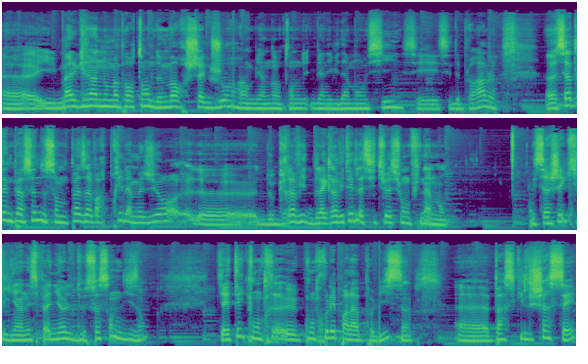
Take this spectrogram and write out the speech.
Euh, et malgré un nombre important de morts chaque jour, hein, bien, entendu, bien évidemment aussi, c'est c'est déplorable, euh, certaines personnes ne semblent pas avoir pris la mesure euh, de, gravi- de la gravité de la situation finalement. Et sachez qu'il y a un Espagnol de 70 ans qui a été contre- euh, contrôlé par la police euh, parce qu'il chassait.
